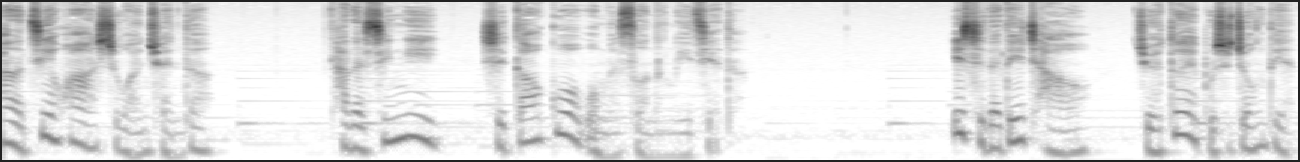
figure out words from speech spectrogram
他的计划是完全的，他的心意是高过我们所能理解的。一时的低潮绝对不是终点，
